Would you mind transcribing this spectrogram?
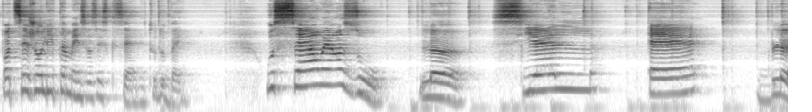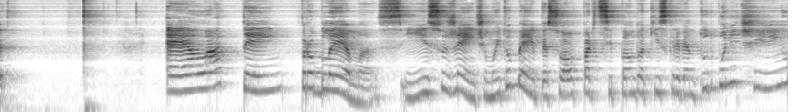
Pode ser jolie também, se vocês quiserem, tudo bem. O céu é azul. Le ciel est bleu. Ela tem problemas. E isso, gente, muito bem. O pessoal participando aqui, escrevendo tudo bonitinho.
